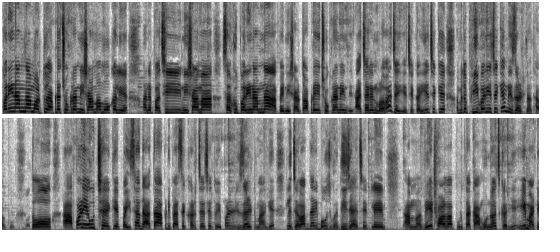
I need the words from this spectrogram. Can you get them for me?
પરિણામ ના મળતું હોય આપણા છોકરાને નિશાળમાં મોકલીએ અને પછી નિશાળમાં સરખું પરિણામ ના આપે નિશાળ તો આપણે એ છોકરાને આચાર્યને મળવા જઈએ છીએ કહીએ છીએ કે અમે તો ફી ભરીએ છીએ કેમ રિઝલ્ટ નથી આવતું તો આ પણ એવું જ છે કે પૈસા દાતા આપણી પાસે ખર્ચે છે તો એ પણ રિઝલ્ટ માગે એટલે જવાબદારી બહુ જ વધી જાય છે. એટલે આમ વેઠ વાળવા પૂરતા કામો ન જ કરીએ એ માટે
